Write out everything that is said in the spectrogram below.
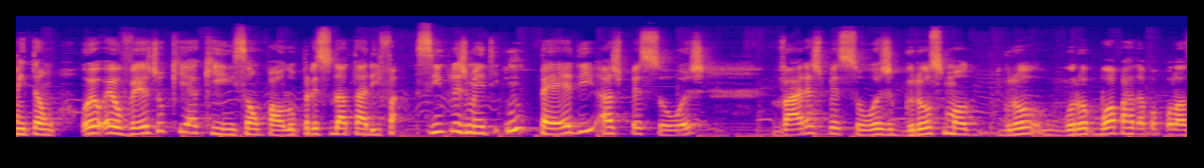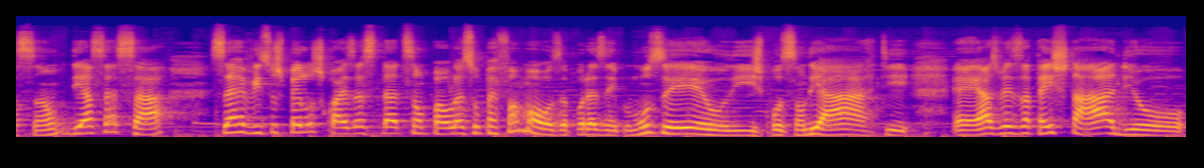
Então, eu, eu vejo que aqui em São Paulo o preço da tarifa simplesmente impede as pessoas várias pessoas, grosso modo, gro, gro, boa parte da população, de acessar serviços pelos quais a cidade de São Paulo é super famosa. Por exemplo, museu, exposição de arte, é, às vezes até estádio,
